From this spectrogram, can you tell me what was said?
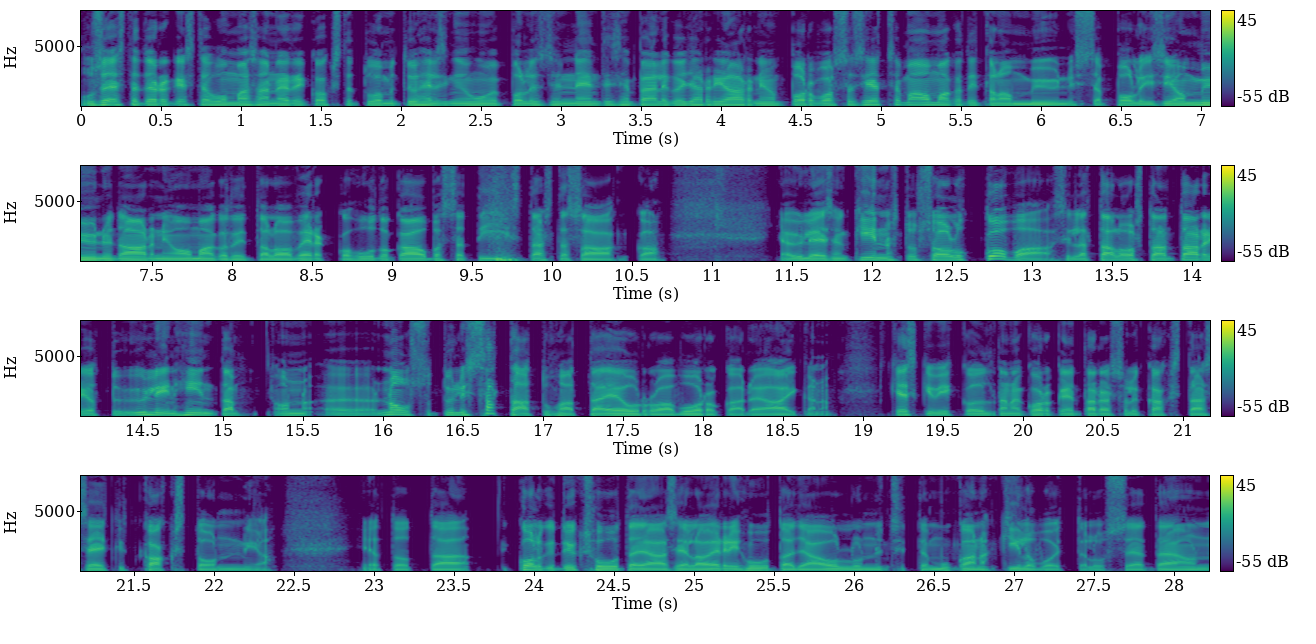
Useista törkeistä huumausainerikoksista tuomittu Helsingin huumepoliisin entisen päällikön Jari Arnion Porvoossa sijaitsema omakotitalon myynnissä. Poliisi on myynyt Arnion omakotitaloa verkkohuutokaupassa tiistaista saakka. Ja yleisön kiinnostus on ollut kovaa, sillä talosta on tarjottu ylin hinta on ö, noussut yli 100 000 euroa vuorokauden aikana. Keskiviikkoiltana korkein tarjous oli 272 tonnia. Ja tota, 31 huutajaa, siellä on eri huutajaa ollut nyt sitten mukana kilvoittelussa ja tämä on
